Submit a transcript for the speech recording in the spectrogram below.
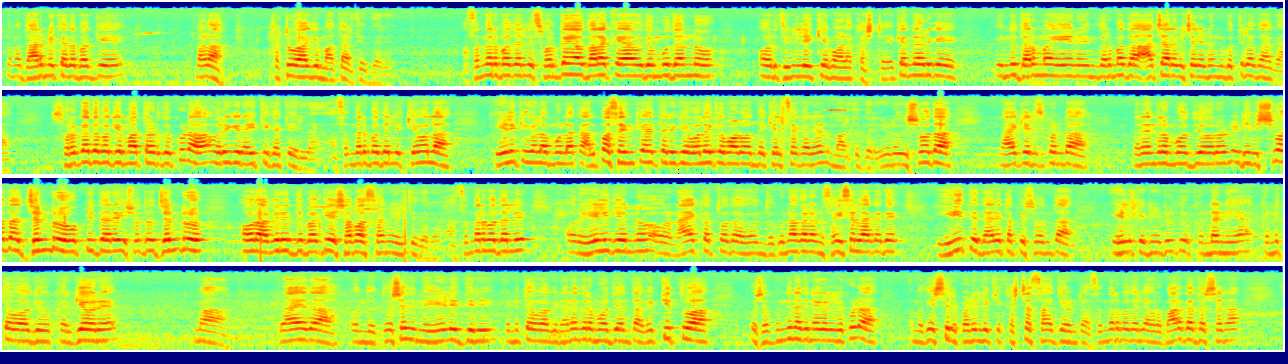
ನಮ್ಮ ಧಾರ್ಮಿಕದ ಬಗ್ಗೆ ಭಾಳ ಕಟುವಾಗಿ ಮಾತಾಡ್ತಿದ್ದಾರೆ. ಆ ಸಂದರ್ಭದಲ್ಲಿ ಸ್ವರ್ಗ ಯಾವ ನರಕ ಯಾವುದೆಂಬುದನ್ನು ಅವರು ತಿಳಿಯಲಿಕ್ಕೆ ಭಾಳ ಕಷ್ಟ. ಏಕೆಂದರೆ ಅವರಿಗೆ ಹಿಂದೂ ಧರ್ಮ ಏನು, ಹಿಂದೂ ಧರ್ಮದ ಆಚಾರ ವಿಚಾರ ಏನು ಗೊತ್ತಿಲ್ಲದಾಗ ಸ್ವರ್ಗದ ಬಗ್ಗೆ ಮಾತಾಡೋದು ಕೂಡ ಅವರಿಗೆ ನೈತಿಕತೆ ಇಲ್ಲ. ಆ ಸಂದರ್ಭದಲ್ಲಿ ಕೇವಲ ಹೇಳಿಕೆಗಳ ಮೂಲಕ ಅಲ್ಪಸಂಖ್ಯಾತರಿಗೆ ಹೋಲಿಕೆ ಮಾಡುವಂಥ ಕೆಲಸ ಕಾರ್ಯವನ್ನು ಮಾಡ್ತಿದ್ದಾರೆ. ಇಡೀ ವಿಶ್ವದ ನಾಯಕ ಎನಿಸಿಕೊಂಡ ನರೇಂದ್ರ ಮೋದಿ ಅವರನ್ನು ಇಡೀ ವಿಶ್ವದ ಜನರು ಒಪ್ಪಿದ್ದಾರೆ. ವಿಶ್ವದ ಜನರು ಅವರ ಅಭಿವೃದ್ಧಿ ಬಗ್ಗೆ ಶಬಾಸ್ತಾನ ಹೇಳ್ತಿದ್ದಾರೆ. ಆ ಸಂದರ್ಭದಲ್ಲಿ ಅವರ ಹೇಳಿಕೆಯನ್ನು, ಅವರ ನಾಯಕತ್ವದ ಒಂದು ಗುಣಗಳನ್ನು ಸಹಿಸಲಾಗದೆ ಈ ರೀತಿ ದಾರಿ ತಪ್ಪಿಸುವಂಥ ಹೇಳಿಕೆ ನೀಡುವುದು ಖಂಡನೀಯ. ಖಂಡಿತವಾಗಿಯೂ ಖರ್ಗೆಯವರೇ ನಿಮ್ಮ ಪ್ರಾಯದ ಒಂದು ದೋಷದಿಂದ ಹೇಳಿದ್ದೀರಿ. ಖಂಡಿತವಾಗಿ ನರೇಂದ್ರ ಮೋದಿ ಅಂತ ವ್ಯಕ್ತಿತ್ವ ಬಹುಶಃ ಮುಂದಿನ ದಿನಗಳಲ್ಲಿ ಕೂಡ ನಮ್ಮ ದೇಶದಲ್ಲಿ ಪಡೀಲಿಕ್ಕೆ ಕಷ್ಟ ಸಾಧ್ಯ ಉಂಟು. ಆ ಸಂದರ್ಭದಲ್ಲಿ ಅವರ ಮಾರ್ಗದರ್ಶನ,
